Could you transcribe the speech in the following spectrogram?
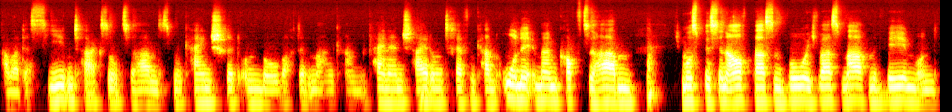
Aber das jeden Tag so zu haben, dass man keinen Schritt unbeobachtet machen kann, keine Entscheidung treffen kann, ohne immer im Kopf zu haben, ich muss ein bisschen aufpassen, wo ich was mache, mit wem und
